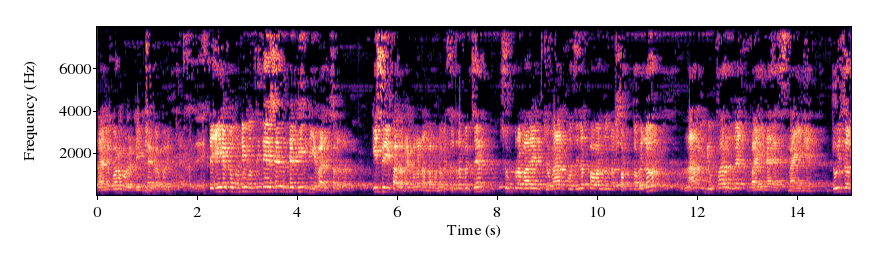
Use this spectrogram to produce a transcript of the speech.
তাহলে বড় বড় ডিম খাইবা পরীক্ষা তো এইরকম উনি মসজিদে এসে দুটো ডিম নিয়ে বাড়ি চলে যাবে কিছুই পাবে না কোনো নাম্বার নবী সাল্লাম বলছেন শুক্রবারের জুমার ফজিলত পাওয়ার জন্য শর্ত হলো লাম ইউফাররেক বাইনা ইসনাইনে দুইজন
